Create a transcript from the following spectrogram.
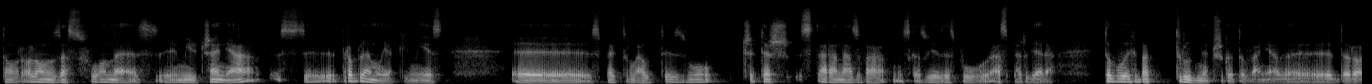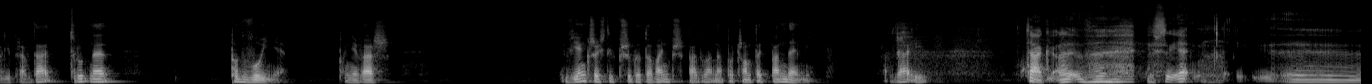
tą rolą zasłonę z milczenia z problemu, jakim jest y, spektrum autyzmu, czy też stara nazwa wskazuje zespół Aspergera. To były chyba trudne przygotowania e, do roli, prawda? Trudne podwójnie, ponieważ większość tych przygotowań przypadła na początek pandemii, prawda? I Tak, ale w, ja, yy,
